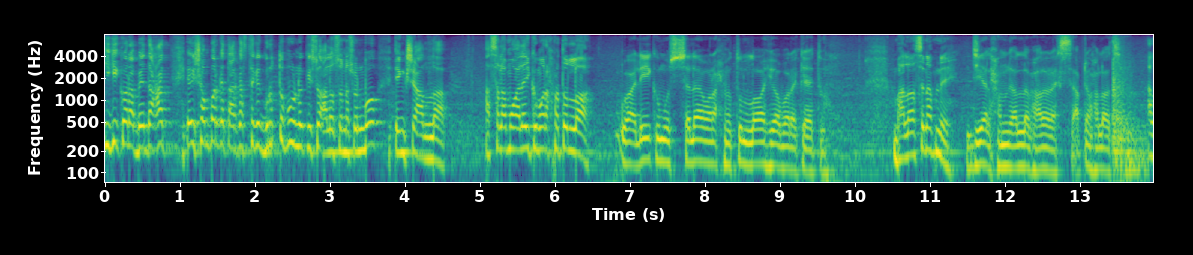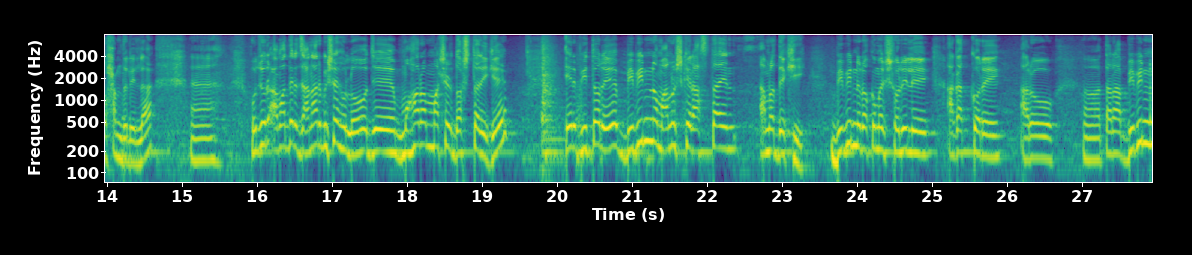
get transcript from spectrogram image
কি কি করা বেদাহাত এই সম্পর্কে তার কাছ থেকে গুরুত্বপূর্ণ কিছু আলোচনা শুনব, ইনশাআল্লাহ। আসসালামু আলাইকুম রহমতুল্লাহ। ওয়ালাইকুম আসসালাম রহমতুল্লাহ ভালো আছেন আপনি? জি আলহামদুলিল্লাহ ভালো রাখছে আপনি ভালো আছেন? আলহামদুলিল্লাহ। হুজুর আমাদের জানার বিষয় হলো যে মহরম মাসের দশ তারিখে এর ভিতরে বিভিন্ন মানুষকে রাস্তায় আমরা দেখি। বিভিন্ন রকমের শরীরে আঘাত করে আরও তারা বিভিন্ন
